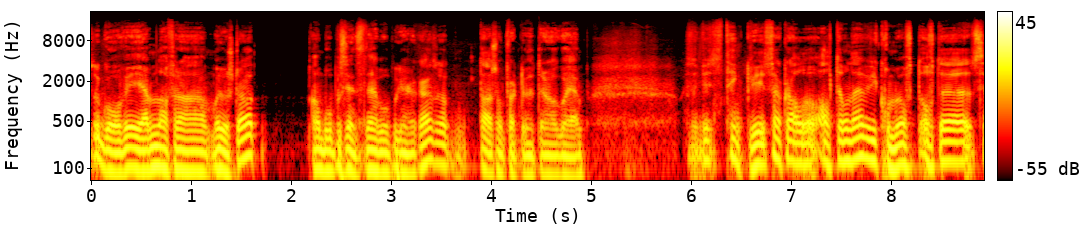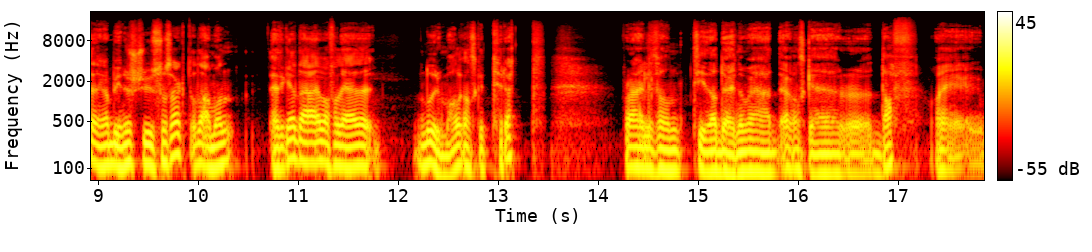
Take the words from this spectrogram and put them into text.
Så går vi hjem da fra Majorstua. Han bor på Sinsen, jeg bor på Grünerløkka. Så det tar sånn 40 minutter å gå hjem. Så vi, tenker, vi snakker alltid om det. Vi kommer jo ofte, ofte Sendinga begynner sju, som sagt. Og da er man vet ikke, Det er i hvert fall jeg normalt ganske trøtt. For det er litt sånn tid av døgnet hvor jeg er ganske øh, daff. Og jeg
